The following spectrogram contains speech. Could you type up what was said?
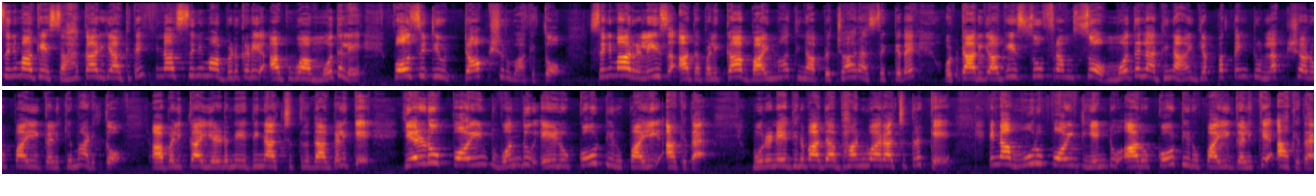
ಸಿನಿಮಾಗೆ ಸಹಕಾರಿಯಾಗಿದೆ. ಇನ್ನು ಸಿನಿಮಾ ಬಿಡುಗಡೆ ಆಗುವ ಮೊದಲೇ ಪಾಸಿಟಿವ್ ಟಾಕ್ ಶುರುವಾಗಿತ್ತು. ಸಿನಿಮಾ ರಿಲೀಸ್ ಆದ ಬಳಿಕ ಬಾಯ್ಮಾತಿನ ಪ್ರಚಾರ ಸಿಕ್ಕಿದೆ. ಒಟ್ಟಾರೆಯಾಗಿ ಸೂ ಫ್ರಮ್ ಸೋ ಮೊದಲ ದಿನ ಎಪ್ಪತ್ತೆಂಟು ಲಕ್ಷ ರೂಪಾಯಿ ಗಳಿಕೆ ಮಾಡಿತ್ತು. ಆ ಬಳಿಕ ಎರಡನೇ ದಿನ ಚಿತ್ರದ ಗಳಿಕೆ ಎರಡು ಪಾಯಿಂಟ್ ಒಂದು ಏಳು ಕೋಟಿ ರೂಪಾಯಿ ಆಗಿದೆ. ಮೂರನೇ ದಿನವಾದ ಭಾನುವಾರ ಚಿತ್ರಕ್ಕೆ ಇನ್ನು ಮೂರು ಪಾಯಿಂಟ್ ಎಂಟು ಆರು ಕೋಟಿ ರೂಪಾಯಿ ಗಳಿಕೆ ಆಗಿದೆ.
